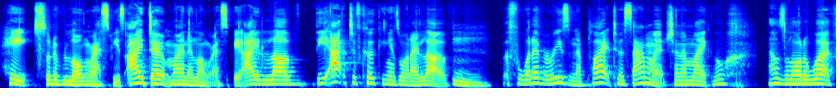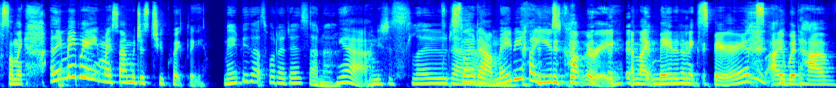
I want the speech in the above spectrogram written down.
hate sort of long recipes. I don't mind a long recipe. I love the act of cooking is what I love. Mm. But for whatever reason, apply it to a sandwich and I'm like, oh, that was a lot of work for something. I think maybe I ate my sandwiches too quickly. Maybe that's what it is, Anna. Yeah. I need to slow down. Slow down. Maybe if I used cutlery and like made it an experience, I would have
